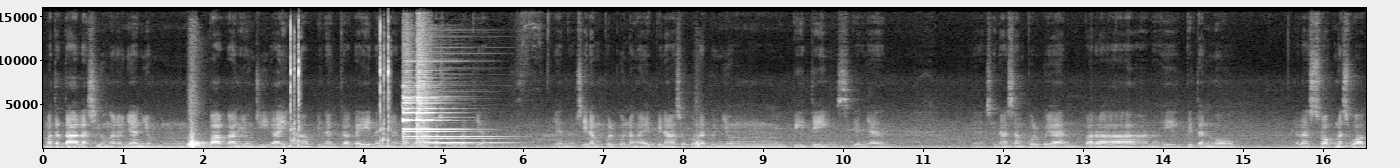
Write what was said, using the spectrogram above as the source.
matatalas yung ano niyan, yung bakal, yung GI na pinagkakainan niya, nakakasugat yan. Yan, no, sinampol ko na nga, eh, pinasok ko na doon yung fittings, ganyan. Yan, sinasampol ko yan para ano, higpitan mo Parang swak na swak.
